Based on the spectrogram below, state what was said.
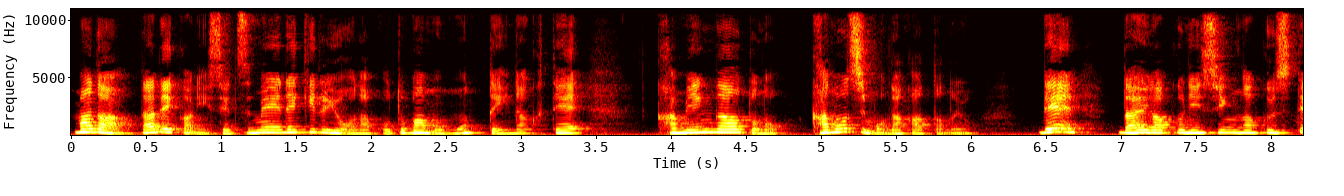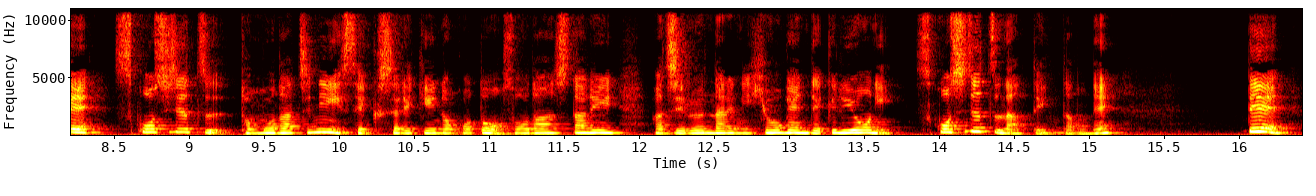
まだ誰かに説明できるような言葉も持っていなくて、カミングアウトの彼女もなかったのよ。で、大学に進学して少しずつ友達にセクシャリティのことを相談したり、まあ、自分なりに表現できるように少しずつなっていったのね。で、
